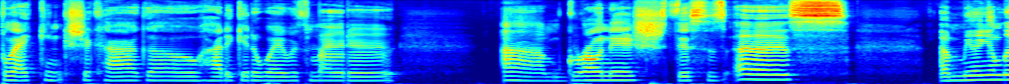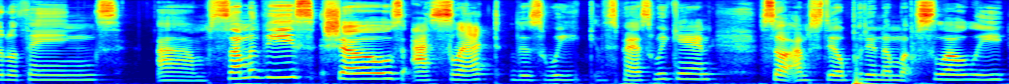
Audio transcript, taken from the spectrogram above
Black Ink Chicago, How to Get Away with Murder, um, Grownish, This Is Us, A Million Little Things. Um, some of these shows I slacked this week, this past weekend, so I'm still putting them up slowly.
